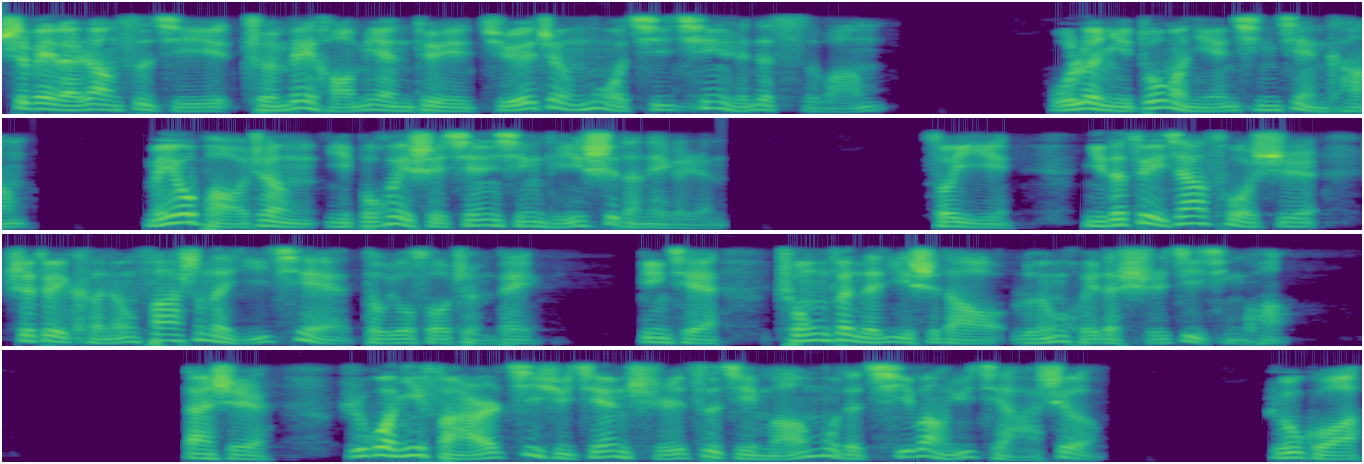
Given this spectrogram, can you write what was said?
是为了让自己准备好面对绝症末期亲人的死亡。无论你多么年轻健康，没有保证你不会是先行离世的那个人。所以，你的最佳措施是对可能发生的一切都有所准备，并且充分的意识到轮回的实际情况。但是，如果你反而继续坚持自己盲目的期望与假设，如果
